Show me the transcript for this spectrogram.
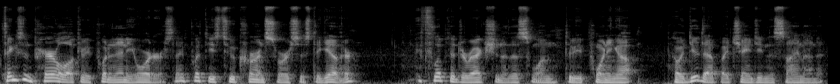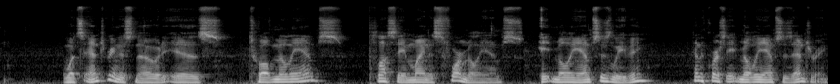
Things in parallel can be put in any order. So let me put these two current sources together. Let me flip the direction of this one to be pointing up. I would do that by changing the sign on it. What's entering this node is 12 milliamps plus a minus 4 milliamps. 8 milliamps is leaving, and of course 8 milliamps is entering.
